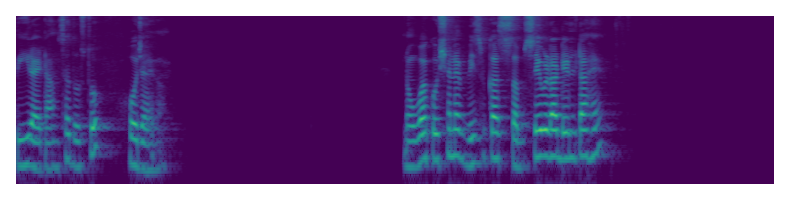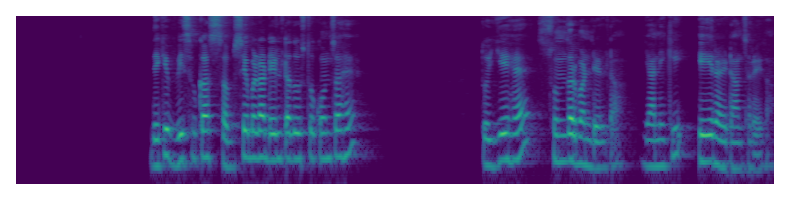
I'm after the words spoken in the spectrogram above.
बी राइट आंसर दोस्तों, हो जाएगा। नौवा क्वेश्चन है, विश्व का सबसे बड़ा डेल्टा है। देखिए, विश्व का सबसे बड़ा डेल्टा दोस्तों कौन सा है? तो ये है सुंदरबन डेल्टा, यानी कि ए राइट आंसर रहेगा।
